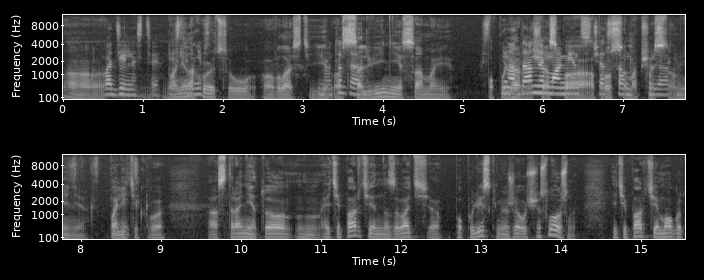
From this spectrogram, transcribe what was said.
а, в отдельности. Но они находятся не... у власти. И ну, Сальвини да. самый популярный сейчас по опросам общественного мнения политик в стране, то эти партии называть э, популистскими уже очень сложно. Эти партии могут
